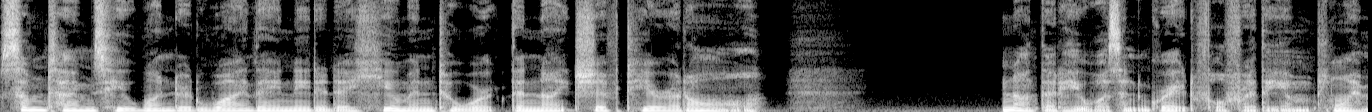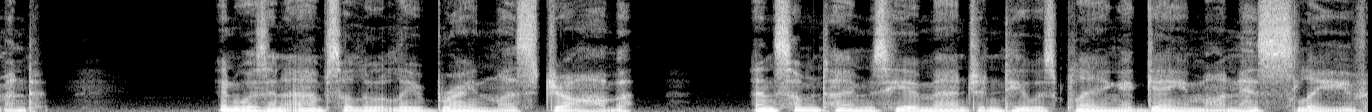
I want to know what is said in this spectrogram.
Sometimes he wondered why they needed a human to work the night shift here at all. Not that he wasn't grateful for the employment. It was an absolutely brainless job, and sometimes he imagined he was playing a game on his sleeve.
